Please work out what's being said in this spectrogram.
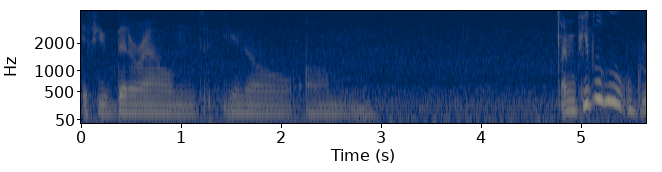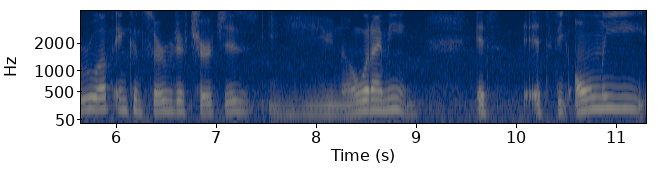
if you've been around, you know, um, I mean, people who grew up in conservative churches, you know what I mean. It's it's the only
